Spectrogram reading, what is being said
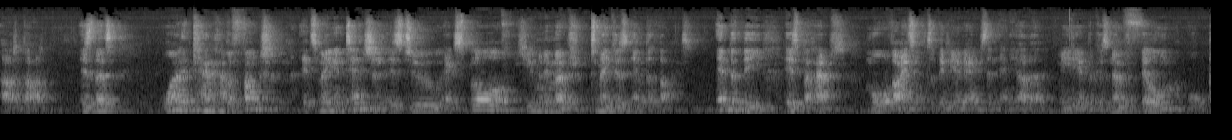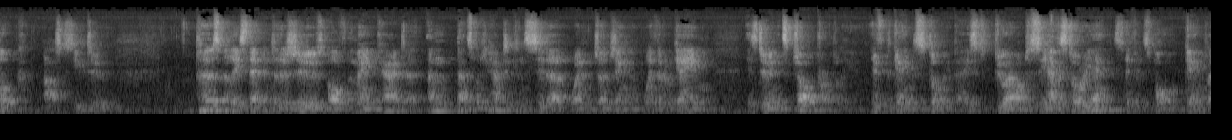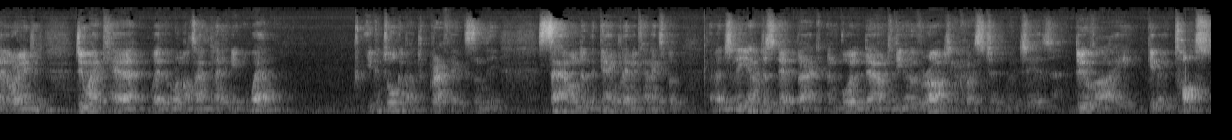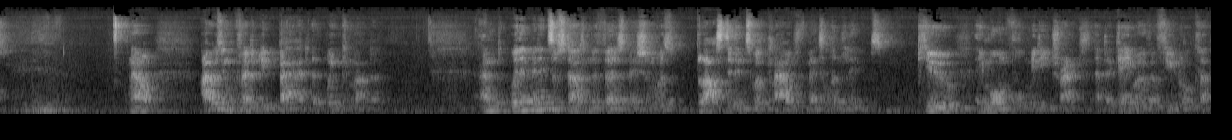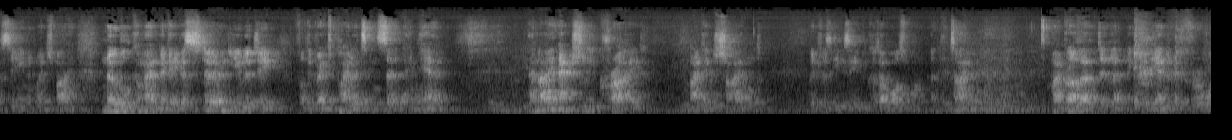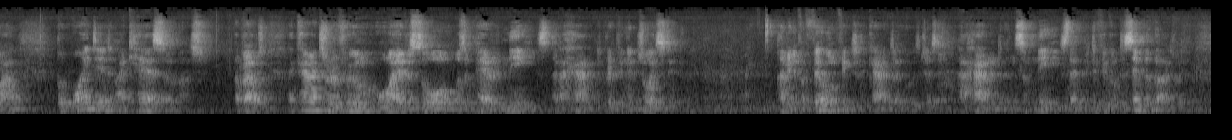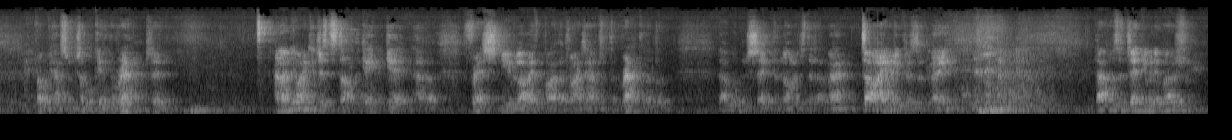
art apart, is that while it can have a function, its main intention is to explore human emotion, to make us empathize. Empathy is perhaps more vital to video games than any other medium because no film or book asks you to personally step into the shoes of the main character. And that's what you have to consider when judging whether a game is doing its job properly. If the game is story-based, do I want to see how the story ends? If it's more gameplay-oriented, do I care whether or not I'm playing it well? You can talk about the graphics and the sound and the gameplay mechanics, but eventually you have to step back and boil it down to the overarching question, which is, do I give a toss? Now, I was incredibly bad at Wing Commander, and within minutes of starting the first mission was blasted into a cloud of metal and limbs. Cue a mournful MIDI track and a game over funeral cutscene in which my noble commander gave a stirring eulogy for the great pilot insert name here. And I actually cried like a child, which was easy because I was one at the time. My brother didn't let me hear the end of it for a while, but why did I care so much about a character of whom all I ever saw was a pair of knees and a hand gripping a joystick? I mean, if a film featured a character who was just a hand and some knees, that'd be difficult to sympathise with. Probably have some trouble getting around, too. And I knew I could just start the game again have a fresh new live pilot right out of the wrapper, but that wouldn't shake the knowledge that a man died because of me. that was a genuine emotion,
